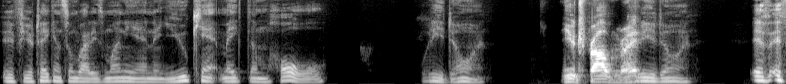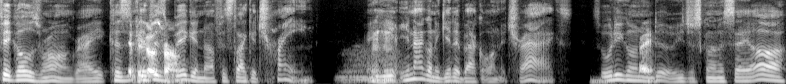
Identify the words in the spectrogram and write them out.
if you're taking somebody's money in and you can't make them whole, what are you doing? Huge problem, right? What are you doing? If if it goes wrong, right? Because if, if it's wrong. big enough, it's like a train, and mm-hmm. you're not going to get it back on the tracks. So what are you going right. to do? You're just going to say, "Oh,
